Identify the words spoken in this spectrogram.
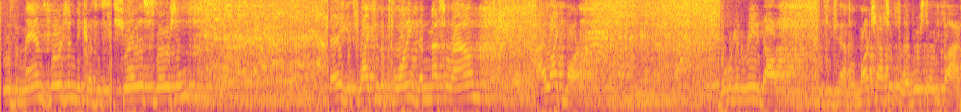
It was the man's version because it's the shortest version. Okay, he gets right to the point, doesn't mess around. I like Mark. But we're going to read about this example. Mark chapter 4, verse 35.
